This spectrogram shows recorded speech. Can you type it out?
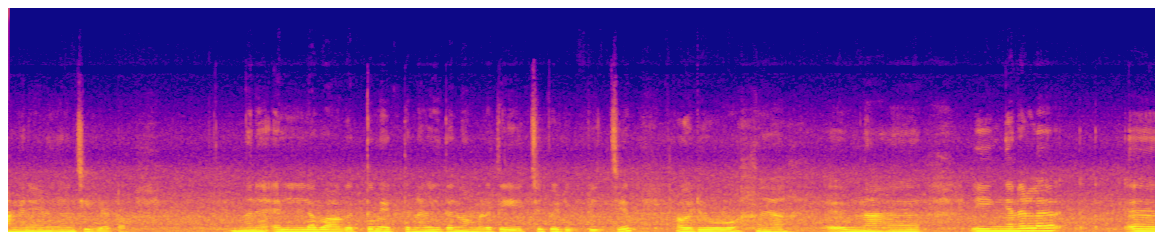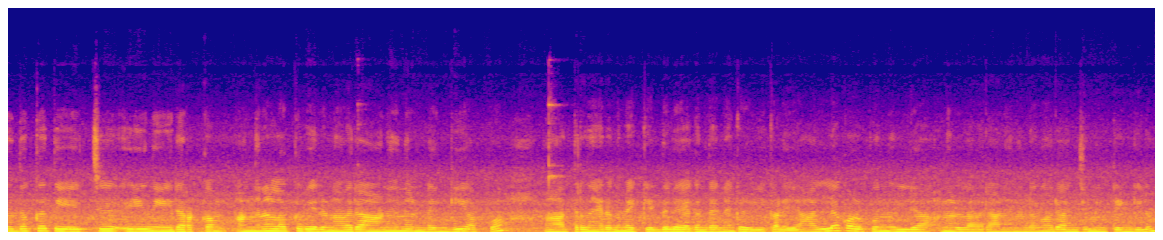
അങ്ങനെയാണ് ഞാൻ ചെയ്യുക കേട്ടോ. ഇങ്ങനെ എല്ലാ ഭാഗത്തും എത്തുന്ന വിധം നമ്മൾ തേച്ച് പിടിപ്പിച്ച് ഒരു ഇങ്ങനെയുള്ള ഇതൊക്കെ തേച്ച് ഈ നീരിറക്കം അങ്ങനെയുള്ളതൊക്കെ വരുന്നവരാണെന്നുണ്ടെങ്കിൽ അപ്പോൾ അത്ര നേരമൊന്നും വെക്കരുത് വേഗം തന്നെ കഴുകി കളയുക. അല്ല കുഴപ്പമൊന്നുമില്ല എന്നുള്ളവരാണെന്നുണ്ടെങ്കിൽ ഒരു അഞ്ച് മിനിറ്റെങ്കിലും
